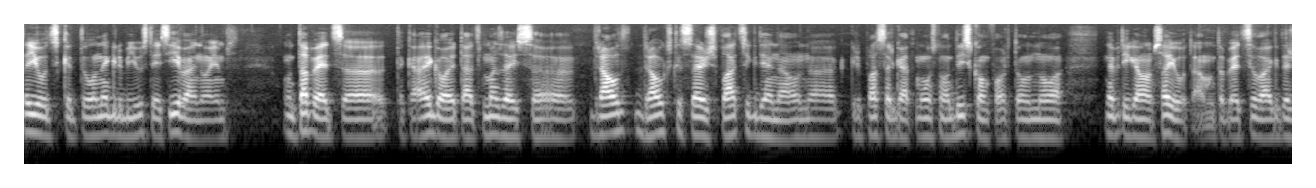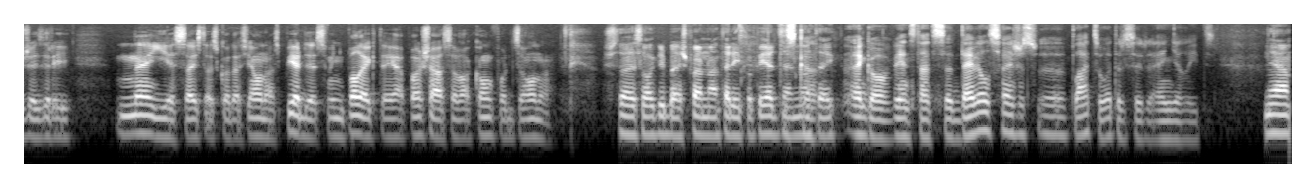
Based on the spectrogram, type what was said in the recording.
sajūtas, ka tu negribi justies ievainojams. Un tāpēc uh, tā kā ego ir tāds mazais uh, draudz, draugs, kas sēž uz pleca ikdienā un uh, grib pasargāt mūs no diskomforta un no nepatīkamām sajūtām. Tāpēc cilvēki dažreiz arī neiesaistās kaut kādās jaunās pieredzēs. Viņi paliek tajā pašā savā komforta zonā. Šo es vēl gribēju parunāt arī par pieredzēm. Noteikti. ego viens tāds uh, devils sēž uz uh, pleca, otrs ir eņģelīts. Jā.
